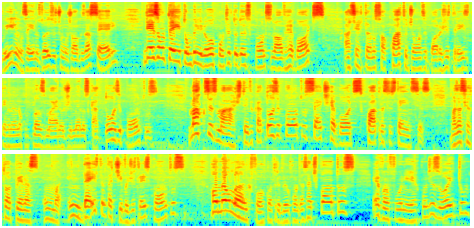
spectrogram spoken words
Williams aí nos dois últimos jogos da série. Jason Tatum brilhou com 32 pontos e 9 rebotes, acertando só 4 de 11 bolas de 3 e terminando com plus-minus de menos 14 pontos. Marcus Smart teve 14 pontos, 7 rebotes, 4 assistências, mas acertou apenas uma em 10 tentativas de 3 pontos. Romeo Langford contribuiu com 17 pontos, Evan Fournier com 18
